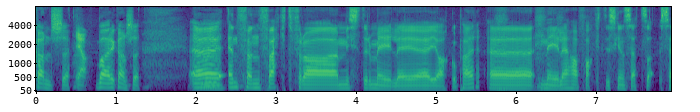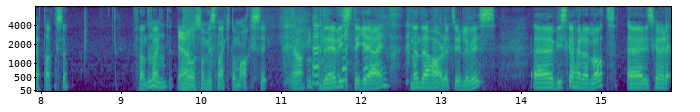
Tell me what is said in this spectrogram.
kanskje. Ja. Bare kanskje. Eh, En fun fact fra Mr. Maley Jakob her. Uh, Maley har faktisk en Z-akse. Fun fact. Yeah. Nå som vi snakket om akser. Ja. Det visste ikke jeg, men det har det tydeligvis. Uh, vi skal høre en låt. Uh, vi skal høre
